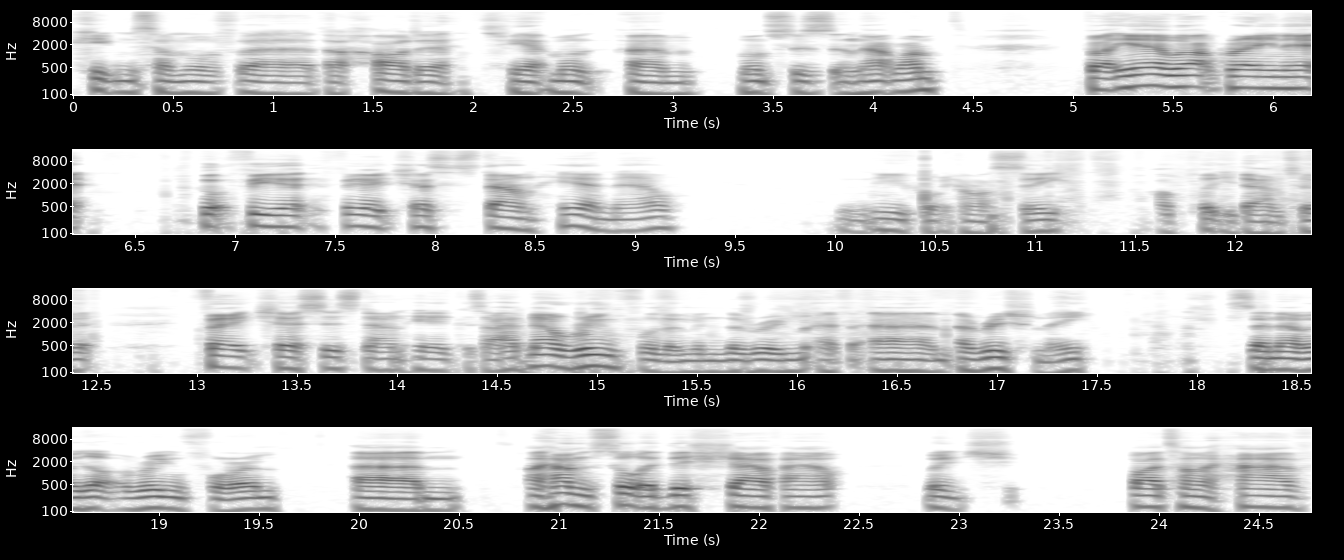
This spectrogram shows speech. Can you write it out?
keeping some of uh, the harder to get mon- um, monsters in that one. But yeah, we're upgrading it. Got v- VHS down here now. You probably can't see. I'll put you down to it. VHS is down here because I had no room for them in the room um, originally. So now we got a room for them. Um, I haven't sorted this shelf out, which by the time I have,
